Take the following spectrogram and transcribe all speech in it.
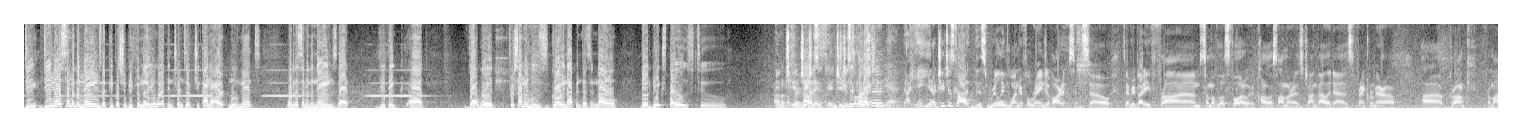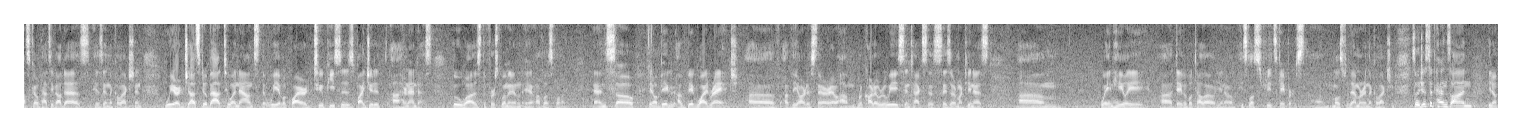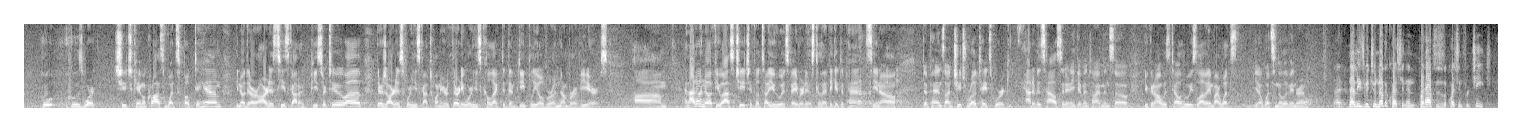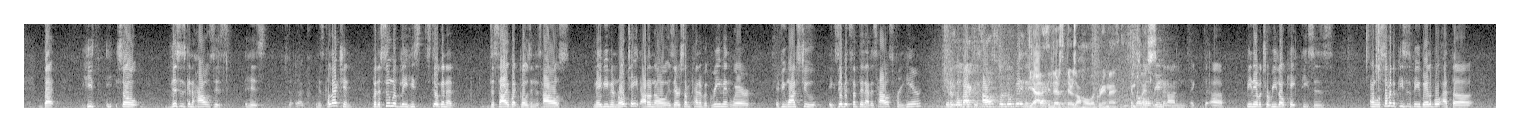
do you, do you know some of the names that people should be familiar with in terms of Chicano art movement? What are the, some of the names that you think uh, that would, for someone who's growing up and doesn't know, they would be exposed to? In, know, in Cheech's, in Cheech's Cheech's collection, yeah. You know, Cheech has got this really wonderful range of artists, and so it's everybody from some of Los Four, Carlos Almaraz, John Valadez, Frank Romero, uh, Gronk from Asco, Patssi Valadez is in the collection. We are just about to announce that we have acquired two pieces by Judith uh, Hernandez, who was the first woman in, in, of Los Four. And so, you know, a big, a big wide range of, of the artists there. Um, Ricardo Ruiz in Texas, Cesar Martinez, um, Wayne Healy, uh, David Botello, you know, East Los Streetscapers. Um, most of them are in the collection. So it just depends on, you know, who, whose work Cheech came across, what spoke to him. You know, there are artists he's got a piece or two of. There's artists where he's got 20 or 30 where he's collected them deeply over a number of years. Um, and I don't know if you ask Cheech if he'll tell you who his favorite is, because I think it depends, you know. Depends on Cheech rotates work out of his house at any given time, and so you can always tell who he's loving by what's, you know, what's in the living room. That, that leads me to another question, and perhaps this is a question for Cheech, but he's he, so this is going to house his his uh, his collection, but assumably he's still going to decide what goes in his house, maybe even rotate. I don't know. Is there some kind of agreement where if he wants to exhibit something at his house from here, it'll go back to his house for a little bit and then Yeah, there's here? there's a whole agreement in There's a whole agreement on uh, being able to relocate pieces. And will some of the pieces be available at the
